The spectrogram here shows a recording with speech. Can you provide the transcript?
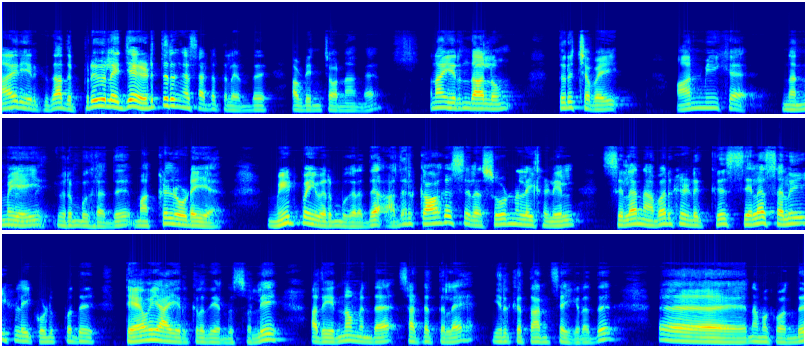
மாதிரி இருக்குது. அது ப்ரிவிலேஜே எடுத்துருங்க சட்டத்திலேருந்து அப்படின்னு சொன்னாங்க. ஆனால் இருந்தாலும் திருச்சபை ஆன்மீக நன்மையை விரும்புகிறது மக்களுடைய மீட்பை விரும்புகிறது. அதற்காக சில சூழ்நிலைகளில் சில நபர்களுக்கு சில சலுகைகளை கொடுப்பது தேவையாயிருக்கிறது என்று சொல்லி அது இன்னும் இந்த சட்டத்தில் இருக்கத்தான் செய்கிறது. நமக்கு வந்து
